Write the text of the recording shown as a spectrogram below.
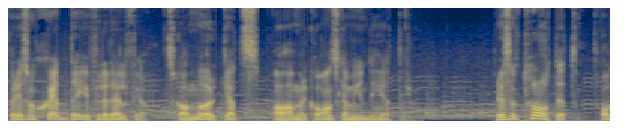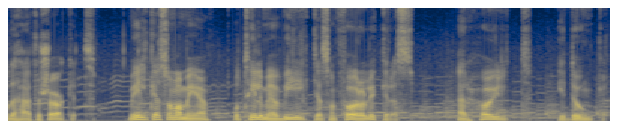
För det som skedde i Philadelphia ska ha mörkats av amerikanska myndigheter. Resultatet av det här försöket, vilka som var med och till och med vilka som förolyckades, är höjt i dunkel.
